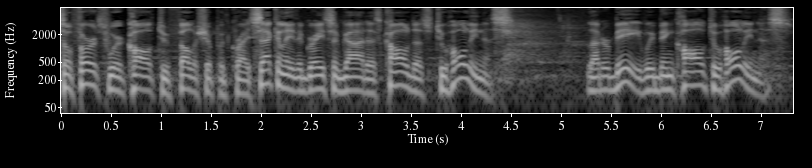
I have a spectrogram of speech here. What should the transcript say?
So, first, we're called to fellowship with Christ. Secondly, the grace of God has called us to holiness. Letter B, we've been called to holiness.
